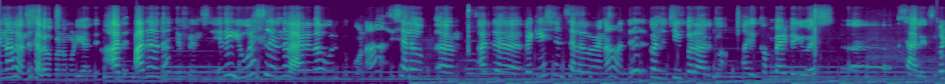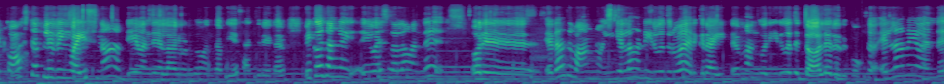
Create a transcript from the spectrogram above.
என்னால வந்து செலவு பண்ண முடியாது. அது அது அதுதான் டிஃப்ரென்ஸ் இதே யூஎஸ்ல இருந்து வேற ஏதாவது ஊருக்கு போனா செலவு அந்த வெக்கேஷன் செலவு வேணா வந்து கொஞ்சம் சீப்பரா இருக்கலாம். Compared to US salary but cost of living வைஸ்னா அப்படியே வந்து எல்லாரோடதும் வந்து அப்படியே சேச்சுரேட் ஆகும் பிகாஸ் அங்க யூஎஸ்லலாம் வந்து ஒரு ஏதாவது வாங்கணும். இங்கெல்லாம் வந்து இருபது ரூபா இருக்கிற ஐட்டம் அங்க ஒரு இருபது டாலர் இருக்கும். ஸோ எல்லாமே வந்து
